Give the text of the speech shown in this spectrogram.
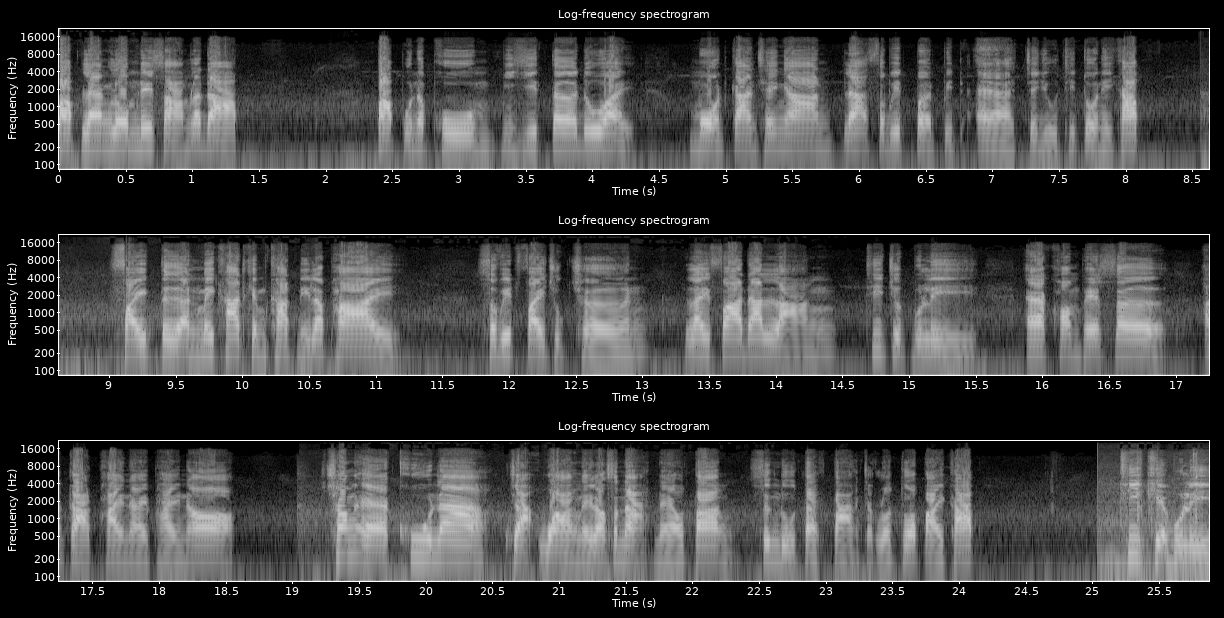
ปรับแรงลมได้ 3 ระดับ ปรับอุณหภูมิมีฮีตเตอร์ด้วย โหมดการใช้งานและสวิตช์เปิดปิดแอร์จะอยู่ที่ตัวนี้ครับ ไฟเตือนไม่คาดเข็มขัดนิรภัย สวิตช์ไฟฉุกเฉิน ไล่ฟ้าด้านหลัง ที่จุดบุหรี่ แอร์คอมเพรสเซอร์ อากาศภายในภายนอก ช่องแอร์คู่หน้าจะวางในลักษณะแนวตั้ง ซึ่งดูแตกต่างจากรถทั่วไปครับ ที่เคียบุรี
